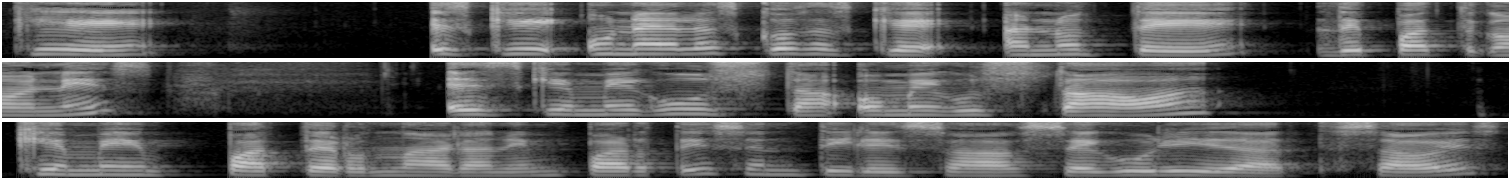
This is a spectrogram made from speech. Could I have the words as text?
que es que una de las cosas que anoté de patrones es que me gusta o me gustaba que me paternaran en parte y sentir esa seguridad, ¿sabes?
